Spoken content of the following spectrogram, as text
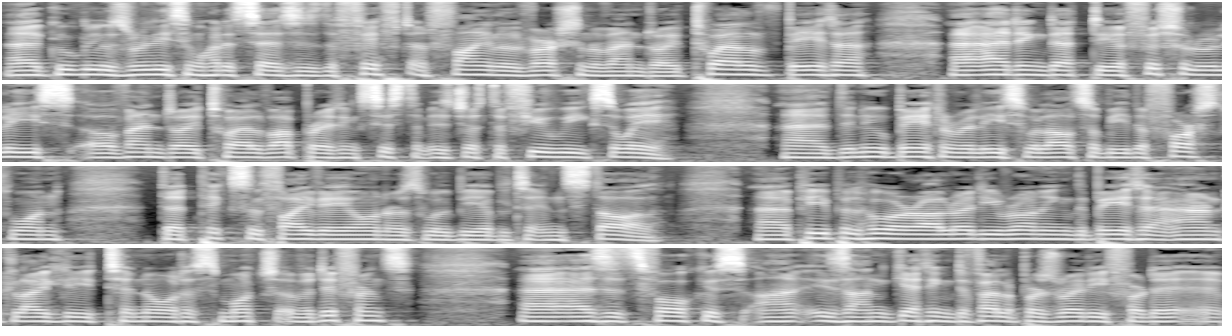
Uh, Google is releasing what it says is the fifth and final version of Android 12 beta, uh, adding that the official release of Android 12 operating system is just a few weeks away. the new beta release will also be the first one that Pixel 5a owners will be able to install. Uh, people who are already running the beta aren't likely to notice much of a difference, uh, as its focus on, is on getting developers ready for the uh,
